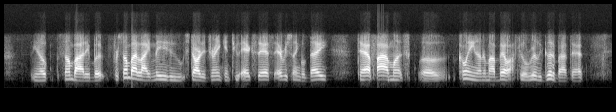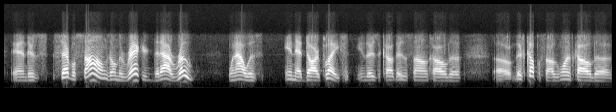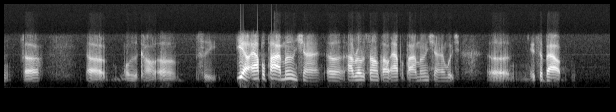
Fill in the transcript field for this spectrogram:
you know somebody, but for somebody like me who started drinking to excess every single day, to have five months uh, clean under my belt, I feel really good about that. And there's several songs on the record that I wrote when I was in that dark place. You know, there's a there's a song called uh, uh, there's a couple songs. One's called uh, uh, uh, what was it called? Uh, see, yeah, Apple Pie Moonshine. Uh, I wrote a song called Apple Pie Moonshine, which uh, it's about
